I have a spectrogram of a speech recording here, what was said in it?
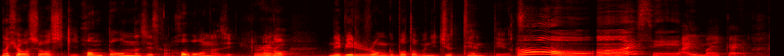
の表彰式本当同じですからほぼ同じ、Really? あのネビル・ロングボトムに10点っていうやつ Oh, oh, I see. 曖昧かよ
